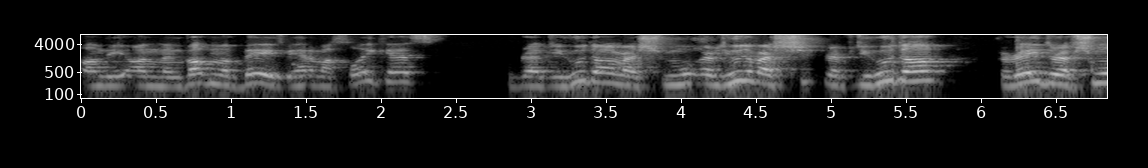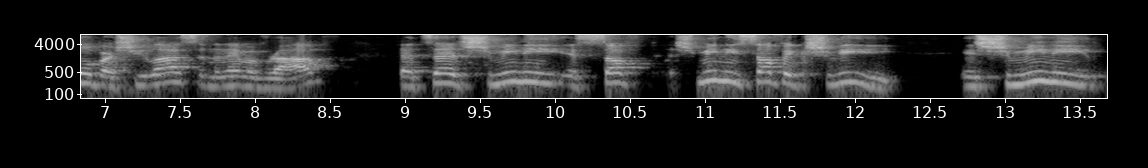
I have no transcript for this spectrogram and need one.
on the on the Vavim of Beis. We had a machlekes. Rav Yehuda, Rav Yehuda, Rav Yehuda, of Shmuel Bar Shilas in the name of Rav that said Shmini is Suf, Shmini Sufik Shvi is Shmini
